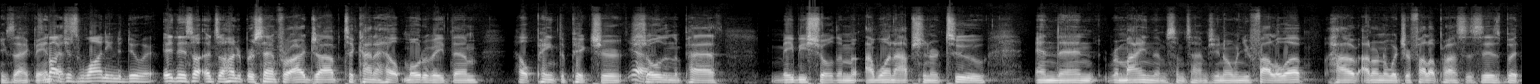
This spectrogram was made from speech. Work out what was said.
Exactly. It's about just wanting to do it. it is it's 100% for our job to kind of help motivate them help paint the picture Yeah. show them the path maybe show them uh, one option or two and then remind them sometimes you know when you follow up how i don't know what your follow-up process is but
